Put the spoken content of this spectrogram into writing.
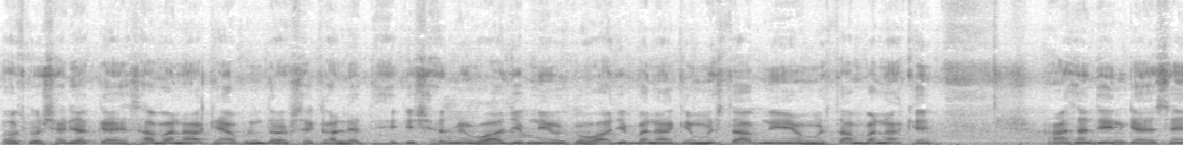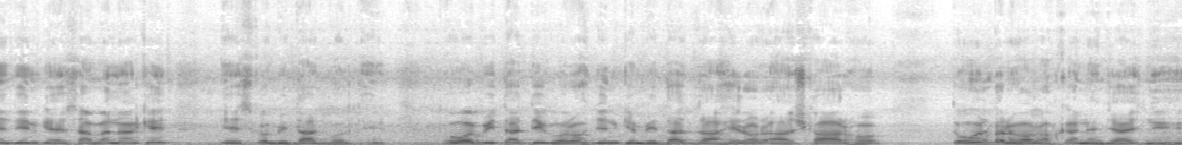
اس کو شریعت کا حصہ بنا کے اپنی طرف سے کر لیتے ہیں کہ شریعت میں واجب نہیں، اس کو واجب بنا کے مستعب نہیں ہے مستعب بنا کے۔ ہاں سر، دین کے حصے ہیں، دین کا حصہ بنا کے اس کو بتات بولتے ہیں۔ تو وہ بتاتی گروہ جن کی بتات ظاہر اور آشکار ہو۔ تو ان پر وقف کرنا جائز نہیں ہے۔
